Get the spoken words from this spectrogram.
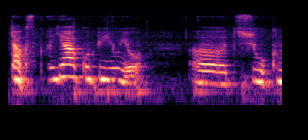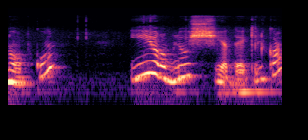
Так, я копіюю е, цю кнопку. І роблю ще декілька,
